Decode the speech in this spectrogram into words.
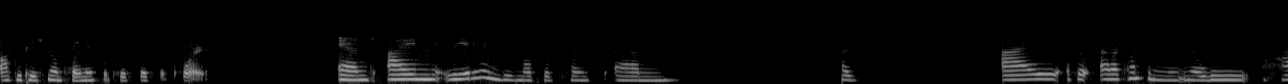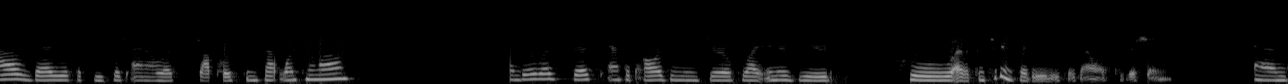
occupational employment statistics report. And I'm reiterating these multiple points um, because I so at our company, you know, we have various like research analyst job postings out once in a while. And there was this anthropology major who I interviewed who I was considering for the research analyst position. And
